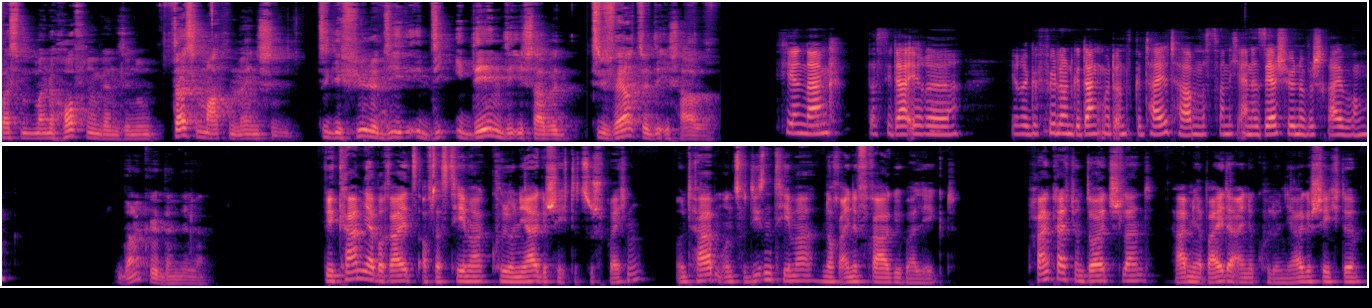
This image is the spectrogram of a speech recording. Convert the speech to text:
was meine Hoffnungen sind. Und das machen Menschen. Die Gefühle, die, die Ideen, die ich habe, die Werte, die ich habe. Vielen Dank, dass Sie da Ihre, Ihre Gefühle und Gedanken mit uns geteilt haben. Das fand ich eine sehr schöne Beschreibung. Danke, Daniela. Wir kamen ja bereits auf das Thema Kolonialgeschichte zu sprechen und haben uns zu diesem Thema noch eine Frage überlegt. Frankreich und Deutschland haben ja beide eine Kolonialgeschichte,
